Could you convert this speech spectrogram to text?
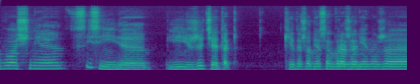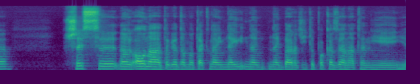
właśnie Sisi, e, jej życie, takie też odniosłem wrażenie, no, że wszyscy, no ona to wiadomo tak naj, naj, naj, najbardziej to pokazana, ten jej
